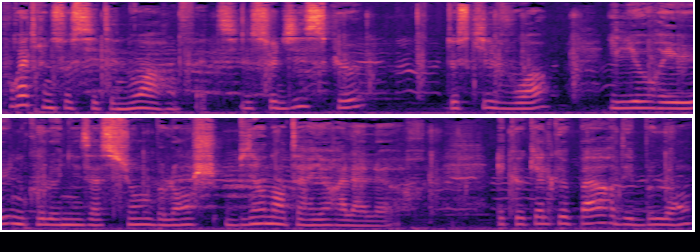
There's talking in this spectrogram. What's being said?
pour être une société noire en fait. Ils se disent que, de ce qu'ils voient, il y aurait eu une colonisation blanche bien antérieure à la leur, et que quelque part des blancs,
